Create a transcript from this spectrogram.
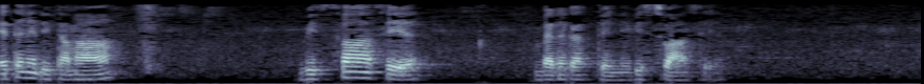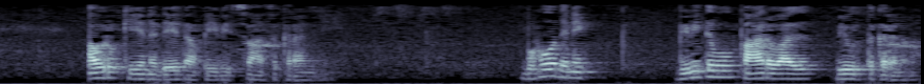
එතනදී තමා විශ්වාසය වැදගත් වෙන්නේ විශ්වාසය. අවුරු කියන දේද අපි විශ්වාස කරන්නේ. බොහෝ දෙනෙක් විවිධ වූ පාරවල් විවෘත කරනවා.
